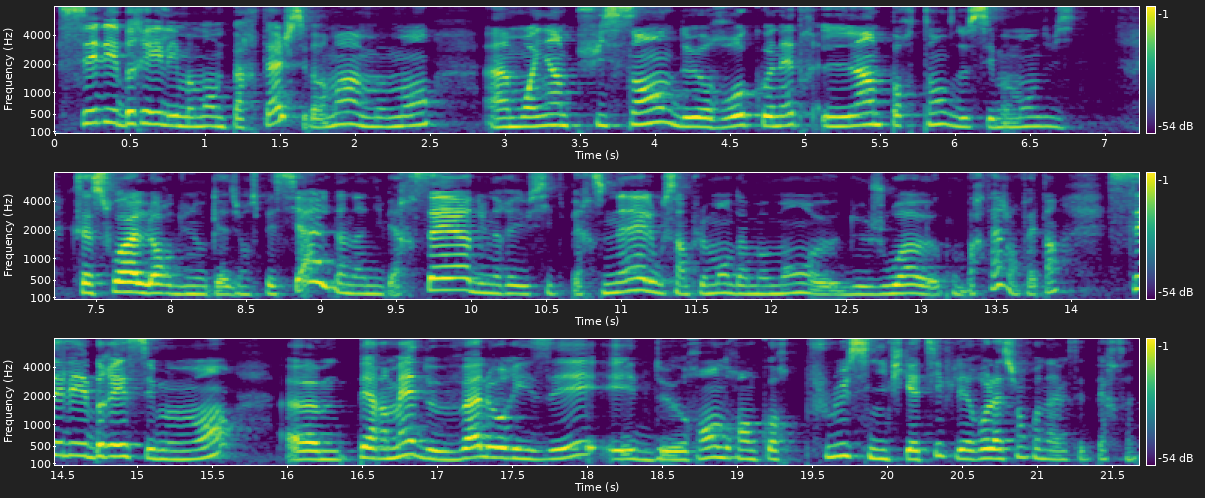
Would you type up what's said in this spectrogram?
Célébrer les moments de partage, c'est vraiment un moment un moyen puissant de reconnaître l'importance de ces moments de vie. Que ce soit lors d'une occasion spéciale, d'un anniversaire, d'une réussite personnelle ou simplement d'un moment euh, de joie qu'on partage en fait. Hein. Célébrer ces moments euh, permet de valoriser et de rendre encore plus significatif les relations qu'on a avec cette personne.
